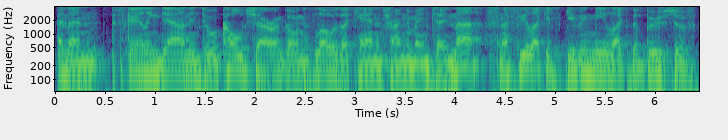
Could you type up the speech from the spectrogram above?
and then scaling down into a cold shower and going as low as I can and trying to maintain that. And I feel like it's giving me like the boost of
